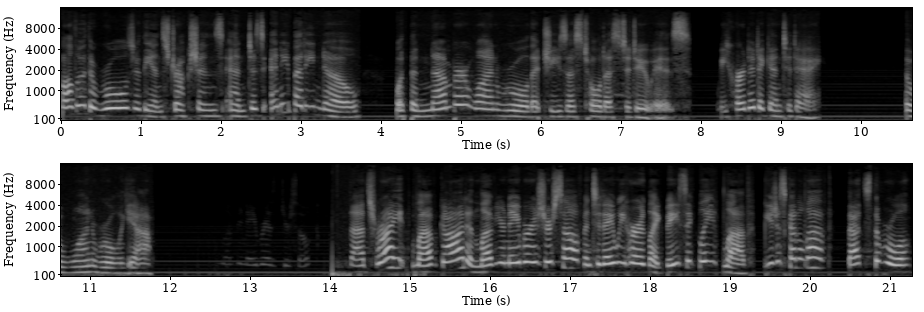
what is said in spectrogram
follow the rules or the instructions. And does anybody know what the number one rule that Jesus told us to do is. We heard it again today. The one rule, yeah. Love your neighbor as yourself. That's right. Love God and love your neighbor as yourself. And today we heard, like, basically, love. You just got to love. That's the rule.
